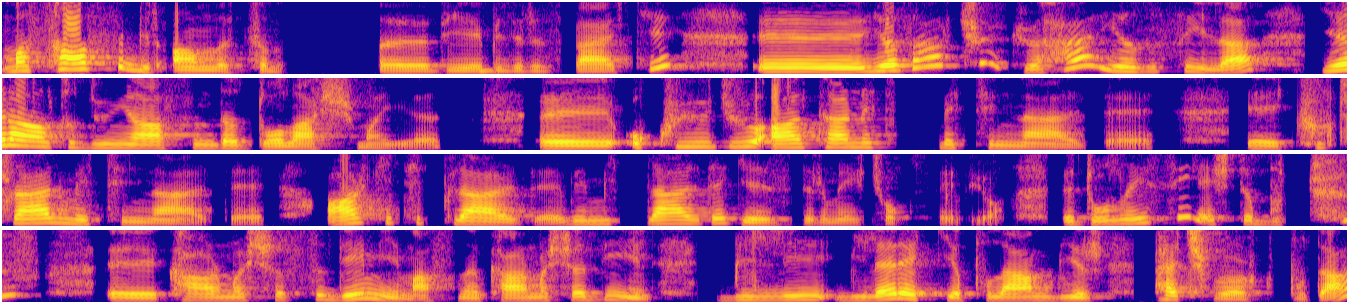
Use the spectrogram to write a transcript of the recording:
masalsı bir anlatım e, diyebiliriz belki. E, yazar çünkü her yazısıyla yeraltı dünyasında dolaşmayı, e, okuyucuyu alternatif metinlerde, e, kültürel metinlerde, arketiplerde ve mitlerde gezdirmeyi çok seviyor. Ve dolayısıyla işte bu tür e, karmaşası demeyeyim aslında karmaşa değil, bili, bilerek yapılan bir patchwork bu da,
